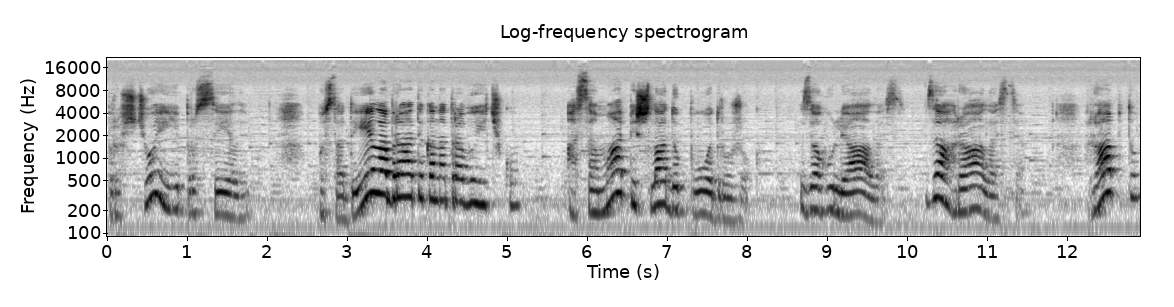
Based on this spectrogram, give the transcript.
про що її просили. Посадила братика на травичку, а сама пішла до подружок. Загулялась, загралася. Раптом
